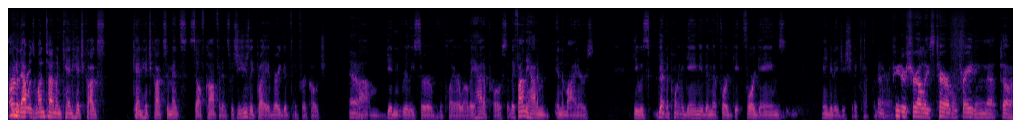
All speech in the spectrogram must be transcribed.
honestly, that was one time when Ken Hitchcock's Ken Hitchcock's immense self confidence, which is usually probably a very good thing for a coach, yeah. um, didn't really serve the player well. They had a process. They finally had him in the minors. He was getting a point a game. He'd been there four four games. Maybe they just should have kept him there. Peter Chiarelli's terrible trading that uh,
